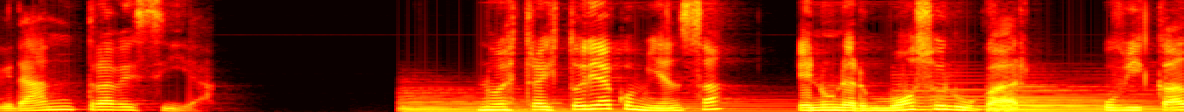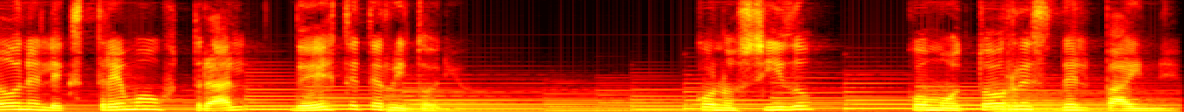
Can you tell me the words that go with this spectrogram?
gran travesía. Nuestra historia comienza en un hermoso lugar ubicado en el extremo austral de este territorio, conocido como Torres del Paine.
